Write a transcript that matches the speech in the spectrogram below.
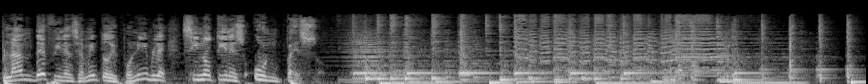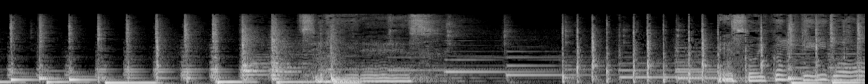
Plan de financiamiento disponible si no tienes un peso. Si quieres, estoy contigo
